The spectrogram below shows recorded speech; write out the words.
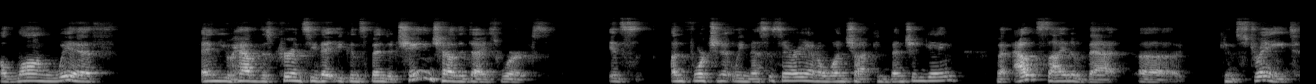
along with and you have this currency that you can spend to change how the dice works. It's unfortunately necessary on a one shot convention game, but outside of that uh, constraint,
